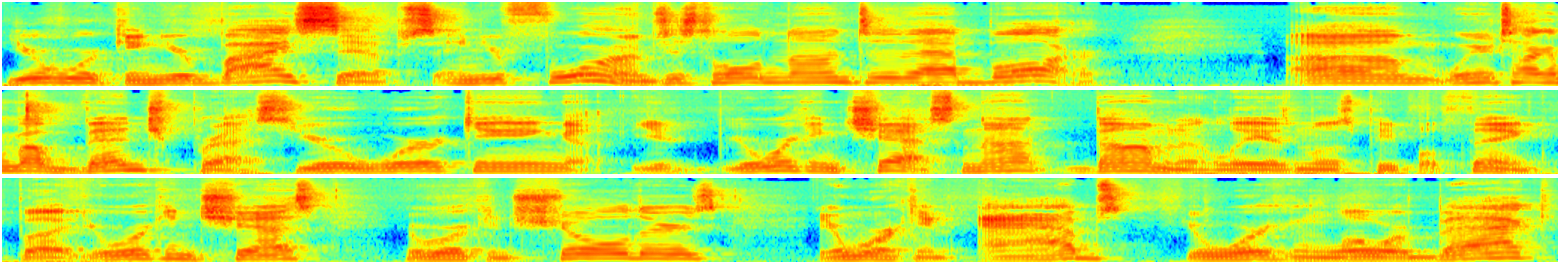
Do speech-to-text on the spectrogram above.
you're working your biceps and your forearms just holding on to that bar. Um, when you're talking about bench press, you're working you're, you're working chest, not dominantly as most people think, but you're working chest, you're working shoulders, you're working abs, you're working lower back,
